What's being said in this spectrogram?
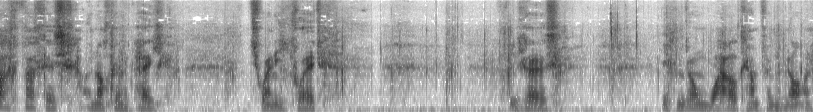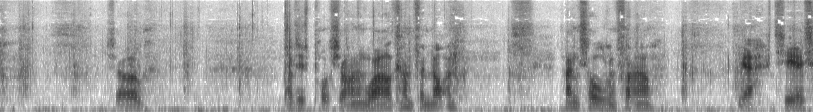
backpackers are not going to pay 20 quid because you can go on wild camp for nothing. So I'll just push on and wild camp for nothing. Thanks Holden Farm. Yeah, cheers.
